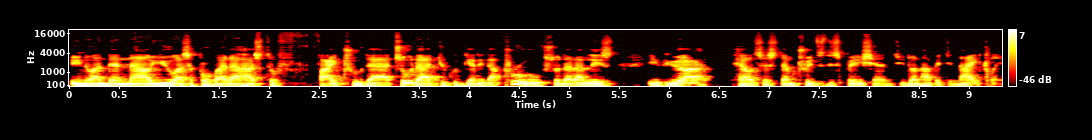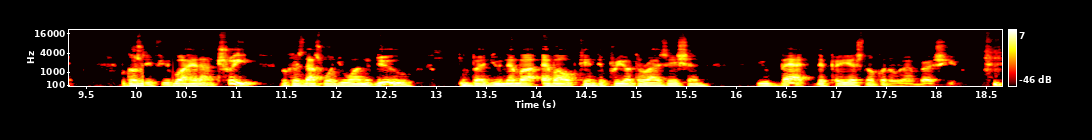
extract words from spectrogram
You know and then now you as a provider has to fight through that so that you could get it approved so that at least if your health system treats this patient you don't have a denied claim. Because if you go ahead and treat because that's what you want to do but you never ever obtain the pre-authorization you bet the payer is not going to reimburse you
